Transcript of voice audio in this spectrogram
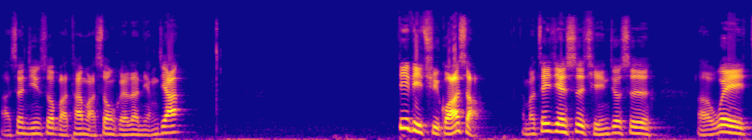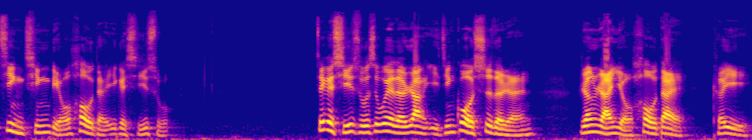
啊，圣经说把他玛送回了娘家。弟弟娶寡嫂，那么这件事情就是呃为近亲留后的一个习俗。这个习俗是为了让已经过世的人仍然有后代可以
